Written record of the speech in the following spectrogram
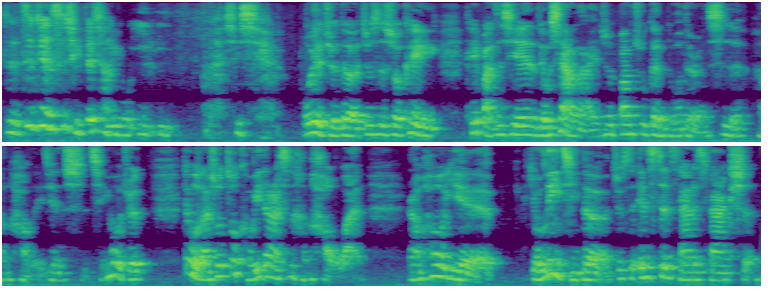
对这件事情非常有意义。谢谢。我也觉得，就是说可以可以把这些留下来，就帮助更多的人，是很好的一件事情。因为我觉得对我来说，做口译当然是很好玩，然后也有立即的，就是 instant satisfaction。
